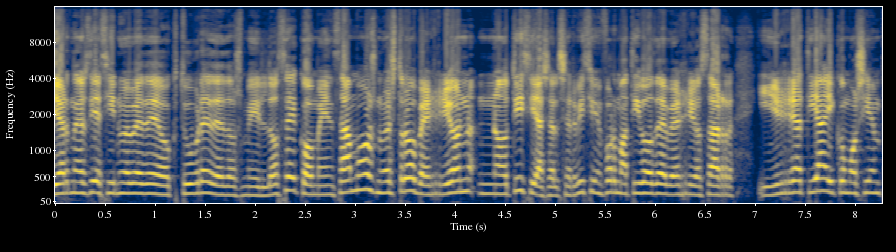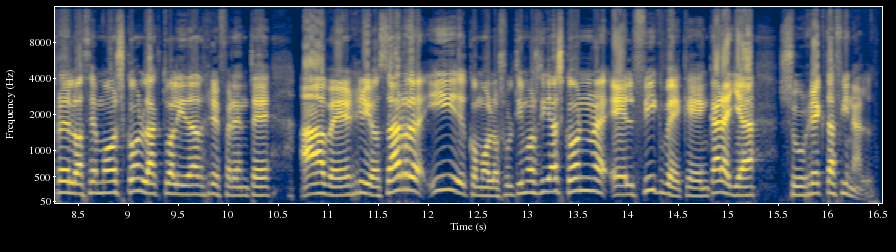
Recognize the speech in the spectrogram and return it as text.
Viernes 19 de octubre de 2012 comenzamos nuestro Berrión Noticias, el servicio informativo de Berriozar y Irratia y como siempre lo hacemos con la actualidad referente a Berriozar y como los últimos días con el FICBE que encara ya su recta final.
